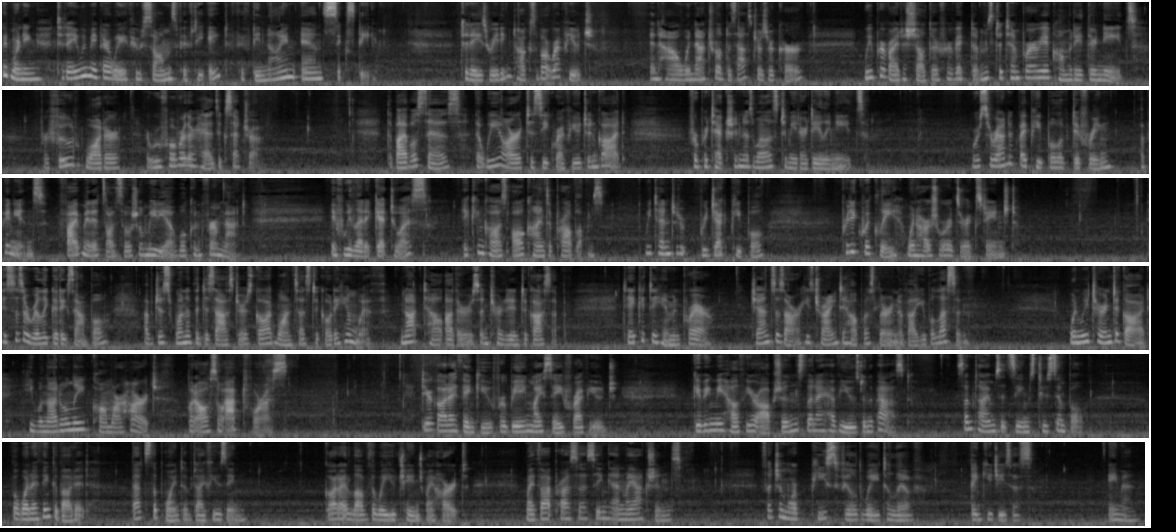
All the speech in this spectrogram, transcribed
Good morning. Today we make our way through Psalms 58, 59, and 60. Today's reading talks about refuge and how, when natural disasters occur, we provide a shelter for victims to temporarily accommodate their needs for food, water, a roof over their heads, etc. The Bible says that we are to seek refuge in God for protection as well as to meet our daily needs. We're surrounded by people of differing opinions. Five minutes on social media will confirm that. If we let it get to us, it can cause all kinds of problems. We tend to reject people pretty quickly when harsh words are exchanged. This is a really good example of just one of the disasters God wants us to go to Him with, not tell others and turn it into gossip. Take it to Him in prayer. Chances are He's trying to help us learn a valuable lesson. When we turn to God, he will not only calm our heart, but also act for us. Dear God, I thank you for being my safe refuge, giving me healthier options than I have used in the past. Sometimes it seems too simple, but when I think about it, that's the point of diffusing. God, I love the way you change my heart, my thought processing, and my actions. Such a more peace filled way to live. Thank you, Jesus. Amen.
